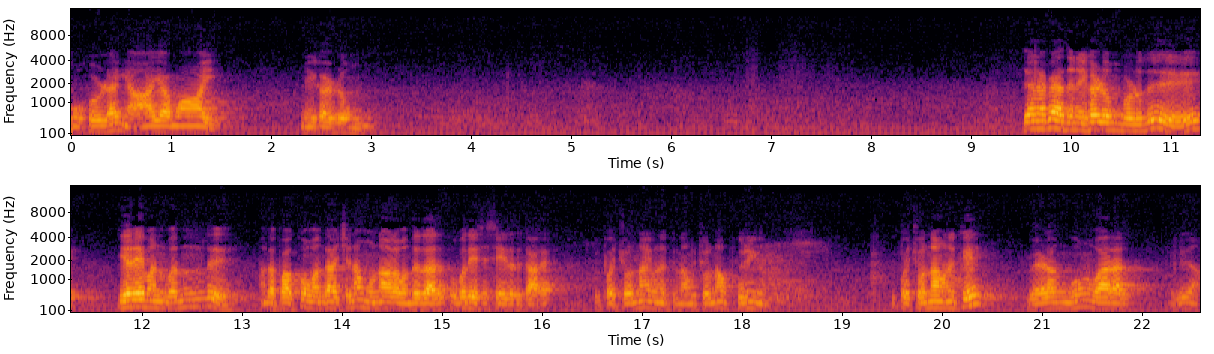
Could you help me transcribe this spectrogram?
முகுள நியாயமாய் நிகழும். எனவே அது நிகழும் பொழுது இறைவன் வந்து அந்த பக்குவம் வந்தாச்சுன்னா முன்னால் வந்துடுறாரு உபதேசம் செய்கிறதுக்காக இப்போ சொன்னால் இவனுக்கு நம்ம சொன்னால் புரியும். இப்ப சொன்னால் அவனுக்கு விளங்கும் வராது. இல்லையா?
